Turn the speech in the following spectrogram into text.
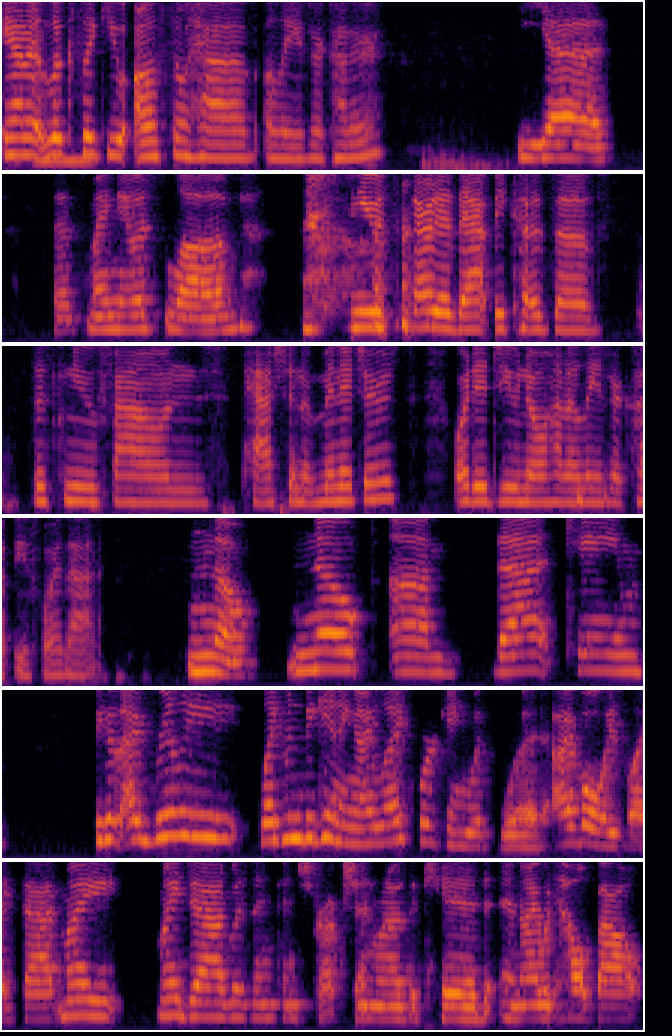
And it looks like you also have a laser cutter. Yes, that's my newest love. you started that because of this newfound passion of miniatures, or did you know how to laser cut before that? No, nope. Um, that came because I really like in the beginning. I like working with wood. I've always liked that. My my dad was in construction when I was a kid, and I would help out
